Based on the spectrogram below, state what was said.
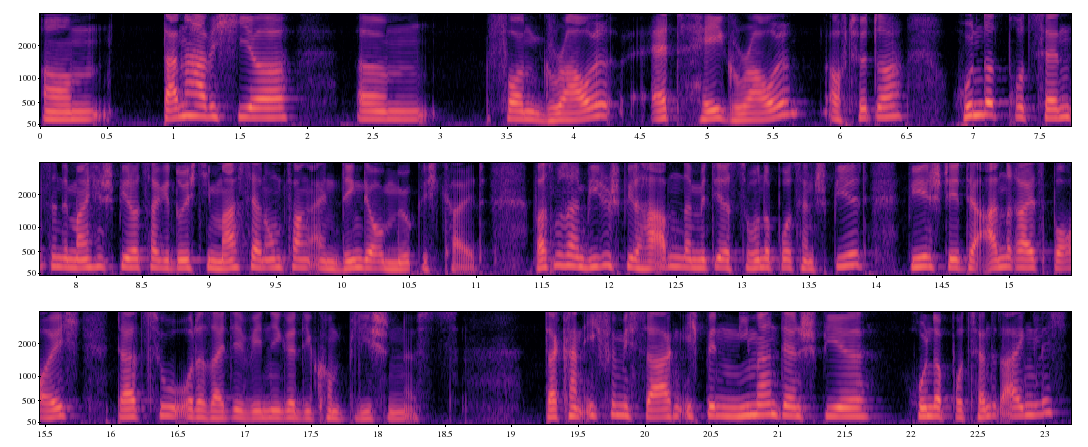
Ähm, dann habe ich hier ähm, von Growl, at HeyGrowl auf Twitter. 100% sind in manchen Spielaussage durch die Masse an Umfang ein Ding der Unmöglichkeit. Was muss ein Videospiel haben, damit ihr es zu 100% spielt? Wie entsteht der Anreiz bei euch dazu oder seid ihr weniger die Completionists? Da kann ich für mich sagen, ich bin niemand, der ein Spiel 100% eigentlich.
